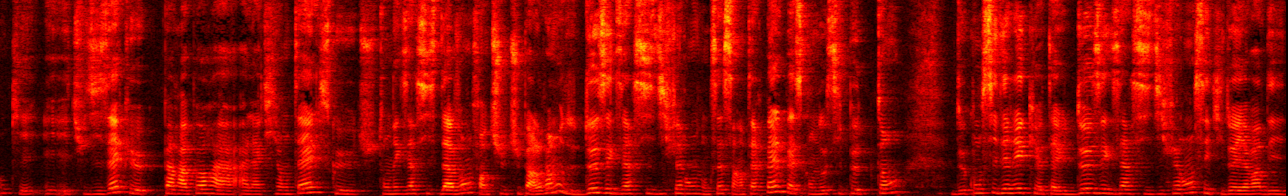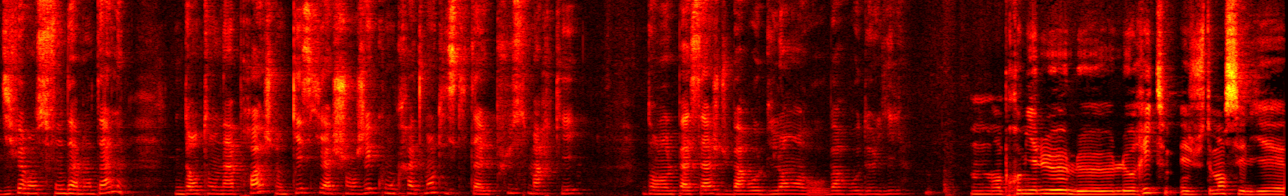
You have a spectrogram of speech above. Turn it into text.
Ok, et, tu disais que par rapport à, la clientèle, ce que ton exercice d'avant, enfin tu, tu, parles vraiment de deux exercices différents, donc ça ça interpelle parce qu'en aussi peu de temps, de considérer que tu as eu deux exercices différents, c'est qu'il doit y avoir des différences fondamentales dans ton approche. Donc, qu'est-ce qui a changé concrètement Qu'est-ce qui t'a le plus marqué dans le passage du barreau de Lens au barreau de Lille? En premier lieu, le, rythme, et justement, c'est lié,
